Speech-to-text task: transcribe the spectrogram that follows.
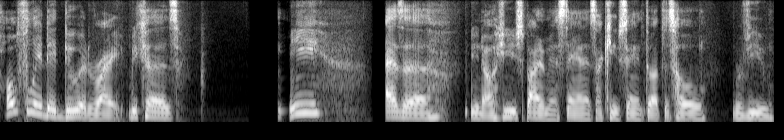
hopefully they do it right because me as a you know huge Spider-Man stan, as I keep saying throughout this whole review,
